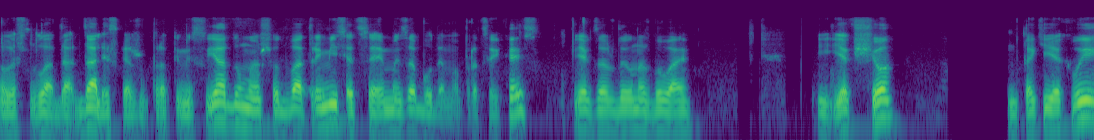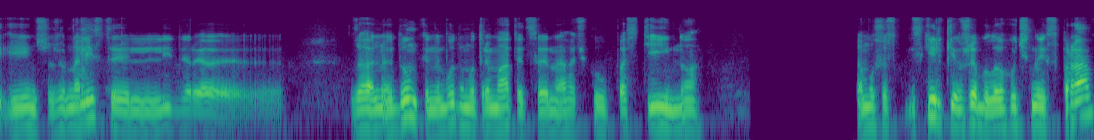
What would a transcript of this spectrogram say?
Але ж ладно, далі скажу про тиміс. Я думаю, що 2-3 місяці ми забудемо про цей кейс, як завжди у нас буває. І якщо такі, як ви і інші журналісти, лідери е, загальної думки, не будемо тримати це на гачку постійно. Тому що скільки вже було гучних справ,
